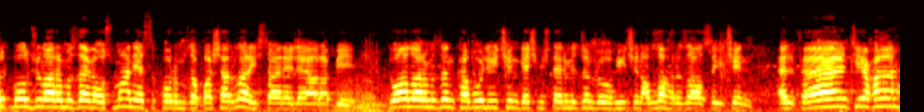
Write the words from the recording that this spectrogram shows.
Futbolcularımıza ve Osmaniye sporumuza başarılar ihsan eyle ya Rabbi. Dualarımızın kabulü için, geçmişlerimizin ruhu için, Allah rızası için. El Fatiha.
